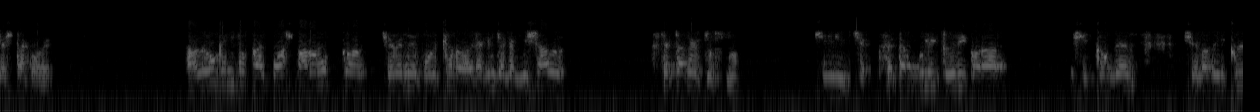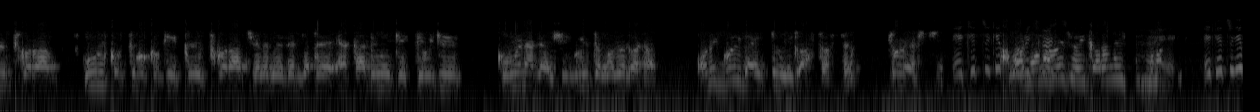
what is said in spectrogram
চেষ্টা করে তাহলেও কিন্তু প্রায় দশ বারো লক্ষ ছেলে মেয়ে পরীক্ষা দেওয়া, এটা কিন্তু একটা বিশাল সেট আপের প্রশ্ন। সেই সেট গুলি তৈরি করা শিক্ষকদের সেভাবে ইকুইপ করা স্কুল কর্তৃপক্ষকে ইকুইপ করা ছেলে মেয়েদের যাতে একাডেমিক অ্যাক্টিভিটি কমে না যায় সেগুলিতে নজর রাখা অনেকগুলি দায়িত্ব কিন্তু আস্তে আস্তে চলে আসছে। এক্ষেত্রে কি পরীক্ষার এই কারণেই হ্যাঁ এক্ষেত্রে কি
